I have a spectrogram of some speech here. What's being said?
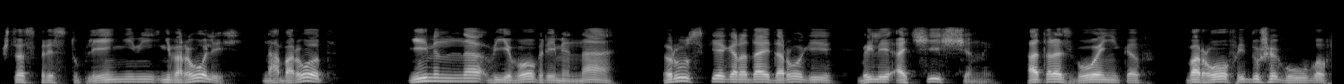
что с преступлениями не боролись. Наоборот, именно в его времена русские города и дороги были очищены от разбойников, воров и душегубов,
